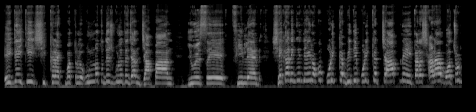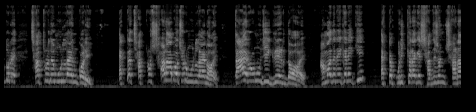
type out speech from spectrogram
এইটাই কি শিক্ষার একমাত্র উন্নত দেশগুলোতে যান, জাপান ইউএসএ ফিনল্যান্ড সেখানে কিন্তু এইরকম পরীক্ষা ভীতি পরীক্ষার চাপ নেই। তারা সারা বছর ধরে ছাত্রদের মূল্যায়ন করে। একটা ছাত্র সারা বছর মূল্যায়ন হয়। তার অনুযায়ী গ্রেড দেওয়া হয়। আমাদের এখানে কি? একটা পরীক্ষার আগে সাজেশন সারা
